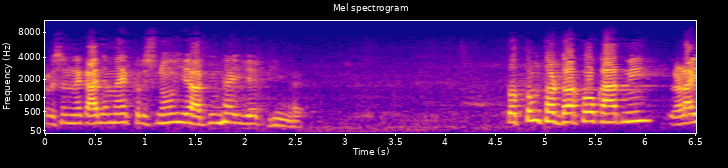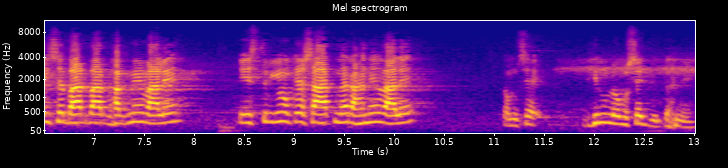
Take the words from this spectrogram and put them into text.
कृष्ण ने कहा मैं कृष्ण हूँ, ये अर्जुन है, ये भीम है। तो तुम तो डरपोक आदमी, लड़ाई से बार बार भागने वाले, स्त्रियों के साथ में रहने वाले, तुमसे भीरू लोगों से युद्ध नहीं।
